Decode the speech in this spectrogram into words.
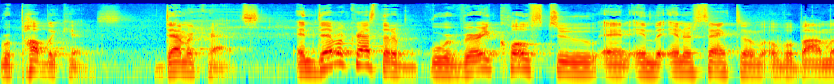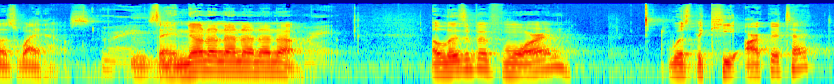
Republicans, Democrats, and Democrats that are, were very close to and in the inner sanctum of Obama's White House, Right. saying no, no, no, no, no, no. Right. Elizabeth Warren was the key architect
